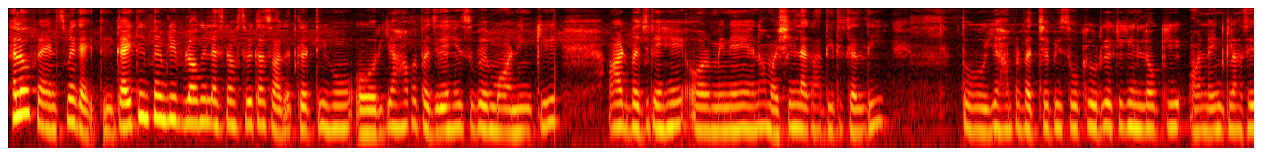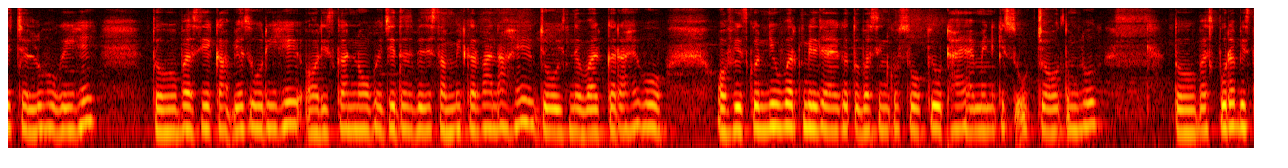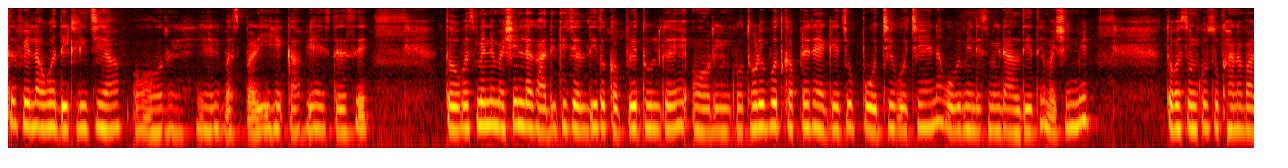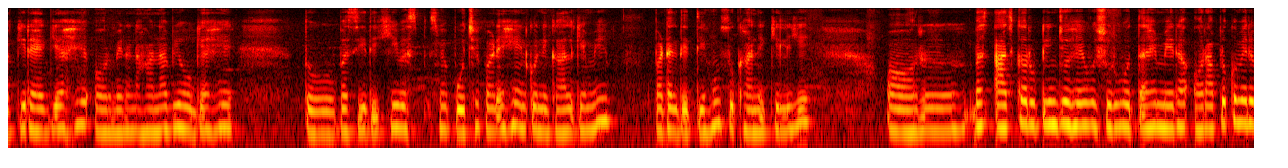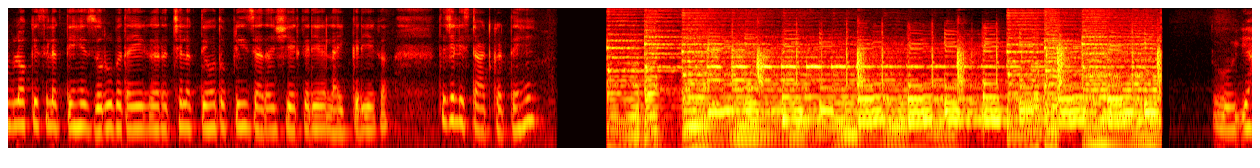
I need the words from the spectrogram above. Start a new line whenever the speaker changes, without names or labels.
Hello friends मैं Gayatri. Gayatri family vlog इन लेसन सभी का स्वागत करती हूँ और यहाँ पर बज रहे हैं सुबह मॉर्निंग के आठ बज रहे हैं और मैंने, है ना मशीन लगा दी थी जल्दी। तो यहाँ पर बच्चे भी सो के उठ गए क्योंकि इन लोग की ऑनलाइन क्लासेज चालू हो गई है। तो बस ये काव्य सो रही है और इसका नौ बजे, दस बजे सबमिट करवाना है। जो इसने वर्क करा है वो और फिर इसको न्यू वर्क मिल जाएगा। तो बस इनको सो के उठाया मैंने कि सूट जाओ तुम लोग। तो बस पूरा बिस्तर फैला हुआ देख लीजिए आप और ये बस पड़ी है काव्या इस तरह से। तो बस मैंने मशीन लगा दी थी जल्दी तो कपड़े धुल गए और इनको थोड़े बहुत कपड़े रह गए, जो पोछे वोछे हैं ना, वो भी मैंने इसमें डाल दिए थे मशीन में। तो बस उनको सुखाना बाकी रह गया है और मेरा नहाना भी हो गया है। तो बस ये देखिए, बस इसमें पोछे पड़े हैं, इनको निकाल के मैं पटक देती हूँ सुखाने के लिए। और बस आज का रूटीन जो है, वो शुरू होता है मेरा। और आप लोग को मेरे ब्लॉग कैसे लगते हैं, ज़रूर बताइएगा। अगर अच्छे लगते हो तो प्लीज़ ज़्यादा शेयर करिएगा, लाइक करिएगा। तो चलिए स्टार्ट करते हैं।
